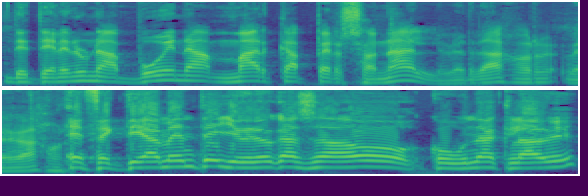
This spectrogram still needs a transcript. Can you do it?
de tener una buena marca personal, ¿verdad, Jorge? Efectivamente, yo creo que has dado con una clave.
